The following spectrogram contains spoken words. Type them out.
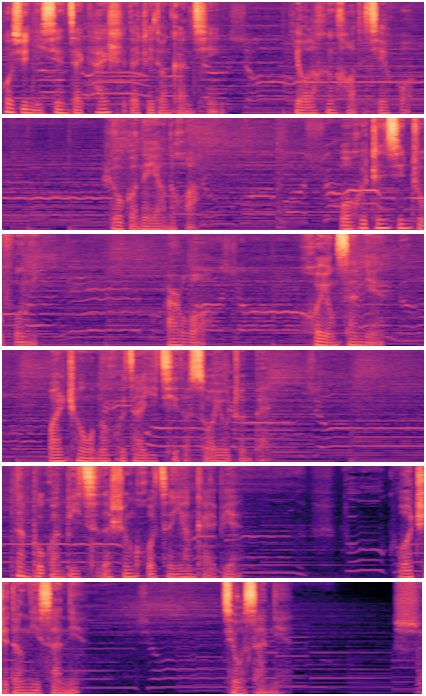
或许你现在开始的这段感情。有了很好的结果。如果那样的话，我会真心祝福你，而我会用三年完成我们会在一起的所有准备。但不管彼此的生活怎样改变，我只等你三年，就三年。谁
